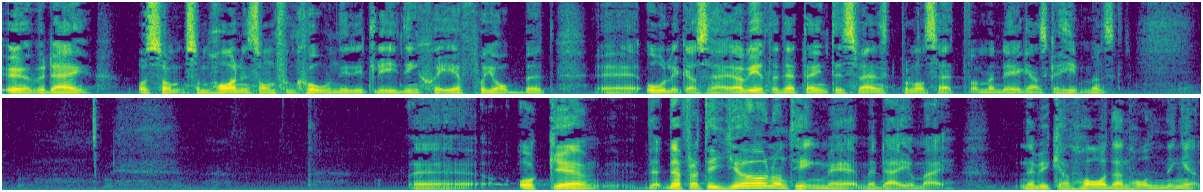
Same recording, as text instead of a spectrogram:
över dig och som, som har en sån funktion i ditt liv, din chef på jobbet, eh, olika så här. Jag vet att detta är inte svenskt på något sätt, va? men det är ganska himmelskt. Eh, Eh, och eh, därför att det gör någonting med, med dig och mig när vi kan ha den hållningen.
